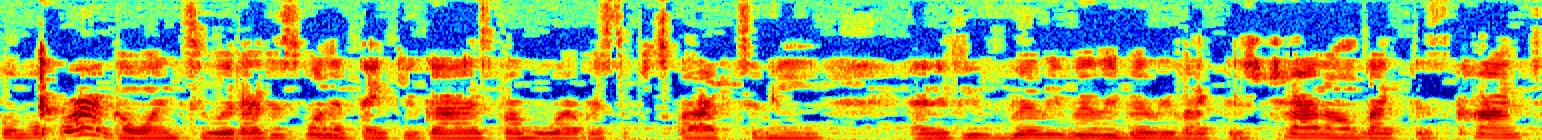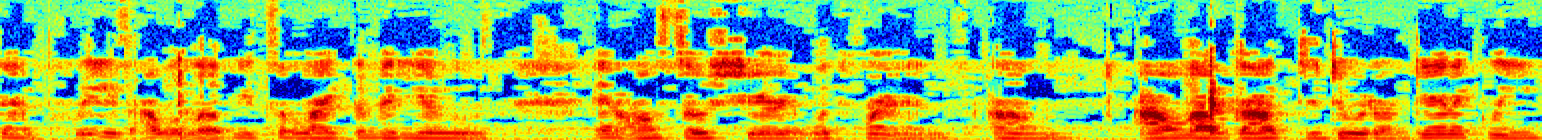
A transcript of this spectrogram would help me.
But before I go into it, I just want to thank you guys for whoever subscribed to me. And if you really, really, really like this channel, like this content, please, I would love you to like the videos and also share it with friends. Um, I'll allow God to do it organically,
